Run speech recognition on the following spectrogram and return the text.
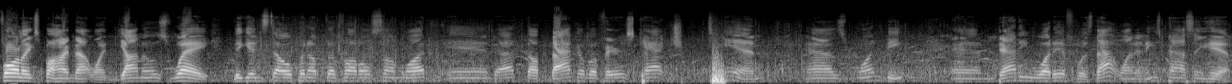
Four lengths behind that one. Yano's Way begins to open up the throttle somewhat. And at the back of affairs, catch 10 has one beat. And Daddy What If was that one, and he's passing him.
